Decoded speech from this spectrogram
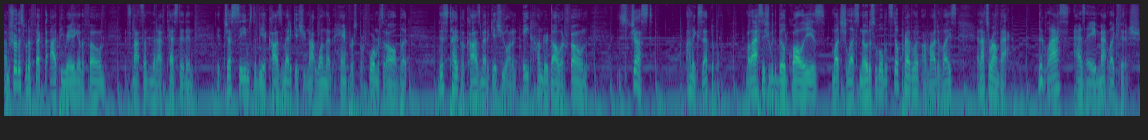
I'm sure this would affect the IP rating of the phone. It's not something that I've tested, and it just seems to be a cosmetic issue, not one that hampers performance at all. But this type of cosmetic issue on an $800 phone is just unacceptable. My last issue with the build quality is much less noticeable, but still prevalent on my device, and that's around back. The glass has a matte like finish,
